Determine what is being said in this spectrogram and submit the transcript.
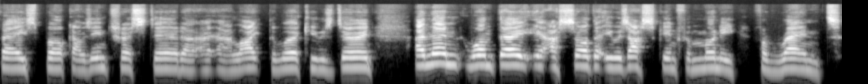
Facebook. I was interested. I, I, I liked the work he was doing. And then one day I saw that he was asking for money for rent.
